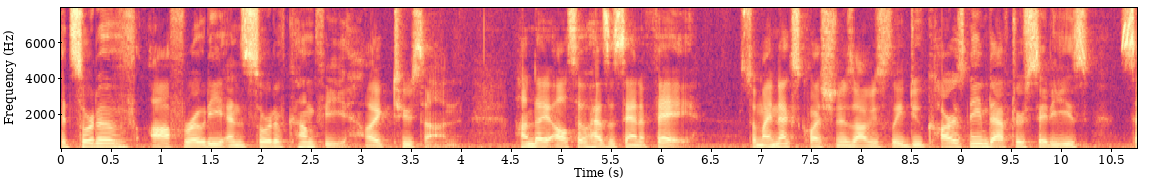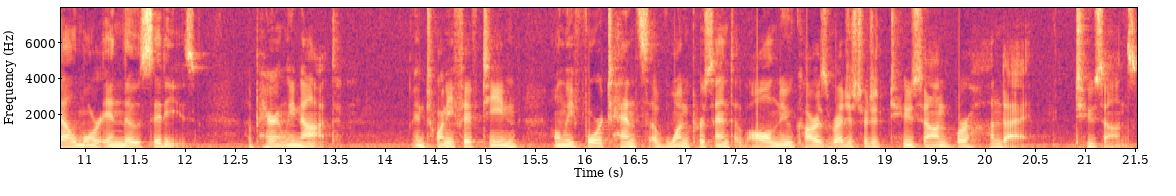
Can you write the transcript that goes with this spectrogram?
It's sort of off-roady and sort of comfy, like Tucson. Hyundai also has a Santa Fe. So my next question is obviously, do cars named after cities sell more in those cities? Apparently not. In 2015, only four tenths of 1% of all new cars registered at Tucson were Hyundai Tucsons.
